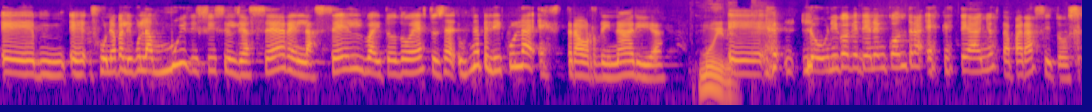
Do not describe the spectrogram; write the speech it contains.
Em, eh, fue una película muy difícil de hacer en la selva y todo esto. O sea, es una película extraordinaria. Muy bien. Eh, lo único que tiene en contra es que este año está Parásitos.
